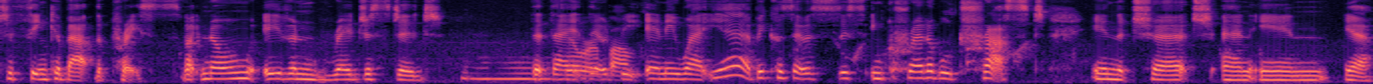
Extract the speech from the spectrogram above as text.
to think about the priests. Like no one even registered that they They there would above. be any way. Yeah because there was this incredible trust in the church and in yeah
